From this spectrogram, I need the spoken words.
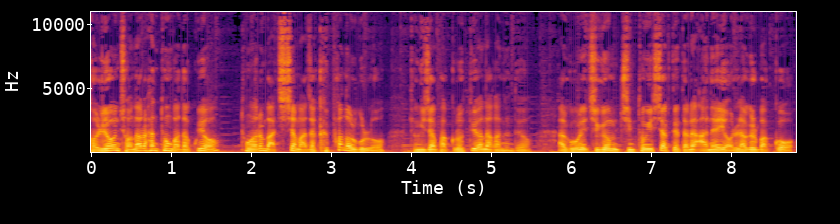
걸려온 전화를 한 통 받았고요. 통화를 마치자마자 급한 얼굴로 경기장 밖으로 뛰어나갔는데요. 알고 보니 지금 진통이 시작됐다는 아내의 연락을 받고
